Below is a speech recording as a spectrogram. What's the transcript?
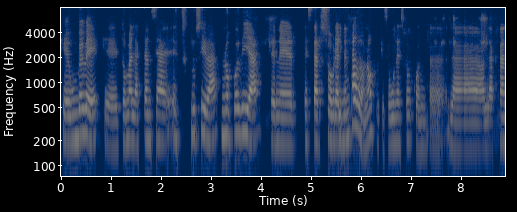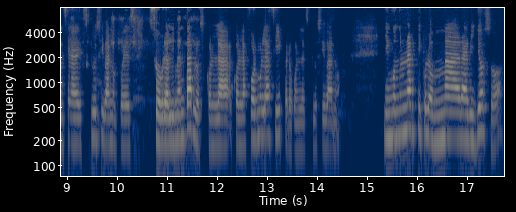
que un bebé que toma lactancia exclusiva no podía tener, estar sobrealimentado, ¿no? Porque según esto, con la, lactancia exclusiva no puedes sobrealimentarlos. Con la, con la fórmula sí, pero con la exclusiva no. Y encontré un artículo maravilloso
